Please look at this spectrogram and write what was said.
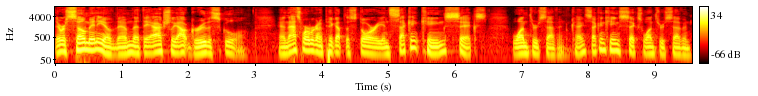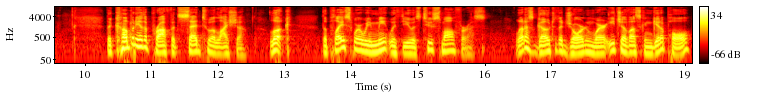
there were so many of them that they actually outgrew the school. And that's where we're going to pick up the story in 2 Kings 6, 1 through 7. Okay, 2 Kings 6, 1 through 7. The company of the prophets said to Elisha, Look, the place where we meet with you is too small for us. Let us go to the Jordan where each of us can get a pole,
